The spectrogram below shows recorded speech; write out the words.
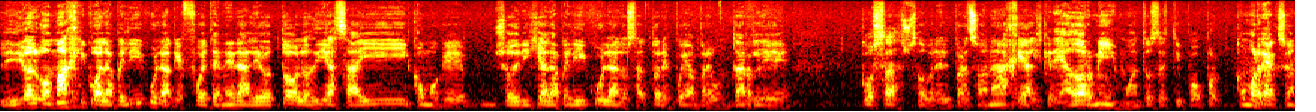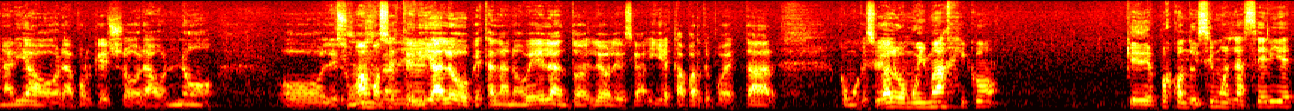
le dio algo mágico a la película, que fue tener a Leo todos los días ahí, como que yo dirigía la película, los actores podían preguntarle cosas sobre el personaje al creador mismo, entonces tipo, ¿por- ¿cómo reaccionaría ahora? ¿Por qué llora o no? O le sumamos este bien. diálogo que está en la novela, entonces Leo le decía, y esta parte puede estar. Como que se dio algo muy mágico, que después cuando hicimos la serie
